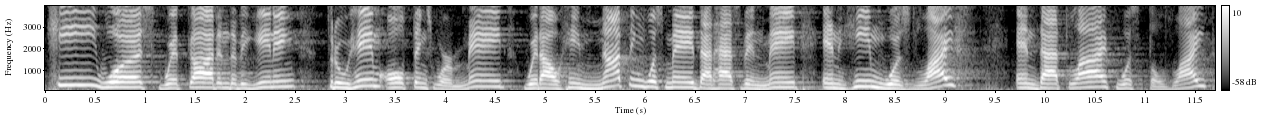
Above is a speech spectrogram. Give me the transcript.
He was with God in the beginning. Through him, all things were made. Without him, nothing was made that has been made. In him was life and that life was the light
